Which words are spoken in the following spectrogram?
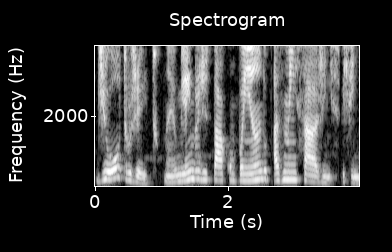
de outro jeito, né? Eu me lembro de estar acompanhando as mensagens, enfim,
